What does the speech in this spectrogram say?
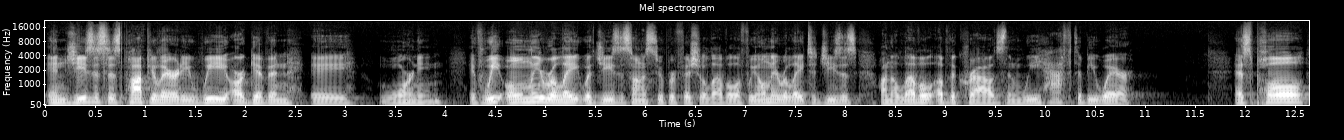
in Jesus' popularity, we are given a warning. If we only relate with Jesus on a superficial level, if we only relate to Jesus on the level of the crowds, then we have to beware. As Paul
